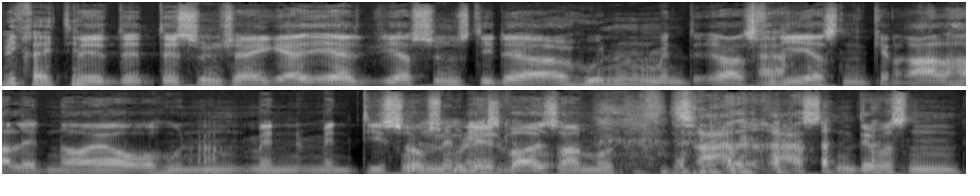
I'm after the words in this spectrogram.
Ikke rigtigt? Det, det, det synes jeg ikke. Jeg, jeg, jeg synes, de der hunden, men det er også fordi, ja. jeg sådan generelt har lidt nøje over hunden, ja. men, men de så sgu lidt voldsomt ud. Resten, det var sådan...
